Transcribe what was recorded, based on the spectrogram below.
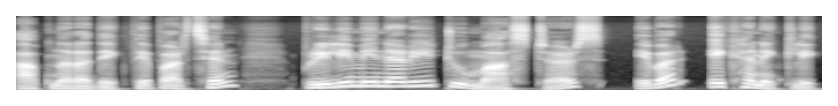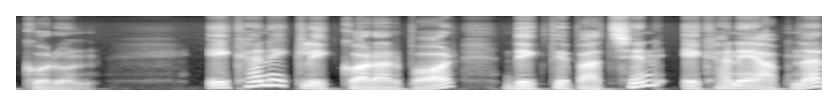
আপনারা দেখতে পাচ্ছেন, প্রিলিমিনারি টু মাস্টার্স, এবার এখানে ক্লিক করুন। এখানে ক্লিক করার পর দেখতে পাচ্ছেন, এখানে আপনার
